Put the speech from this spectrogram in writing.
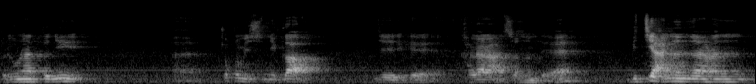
그리고 났더니 아, 조금 있으니까 이제 이렇게 갈라놨었는데 믿지 않는다는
